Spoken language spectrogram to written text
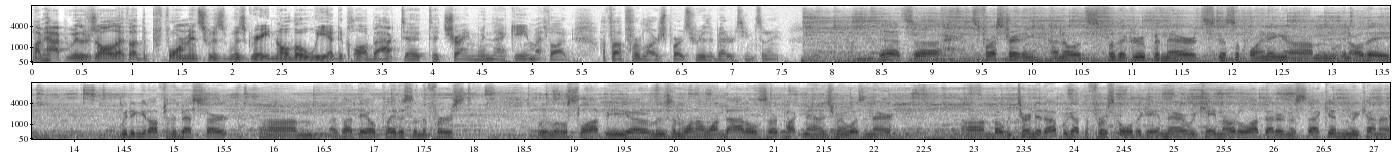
I'm happy with the result. I thought the performance was, was great, and although we had to claw back to, to try and win that game, I thought I thought for large parts we were the better team tonight. Yeah, it's uh, it's frustrating. I know it's for the group in there. It's disappointing. Um, you know, they we didn't get off to the best start. Um, I thought they outplayed us in the first. We're a little sloppy, uh, losing one-on-one battles. Our puck management wasn't there. Um, but we turned it up. We got the first goal of the game there. We came out a lot better in the second. We kind of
